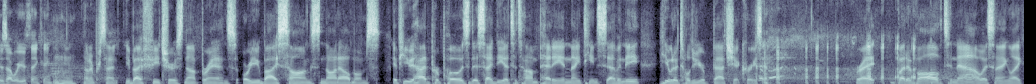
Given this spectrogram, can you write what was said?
Is that what you're thinking? Mm-hmm. 100%. You buy features, not brands, or you buy songs, not albums. If you had proposed this idea to Tom Petty in 1970, he would have told you you're batshit crazy. right? But evolved to now is saying like,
